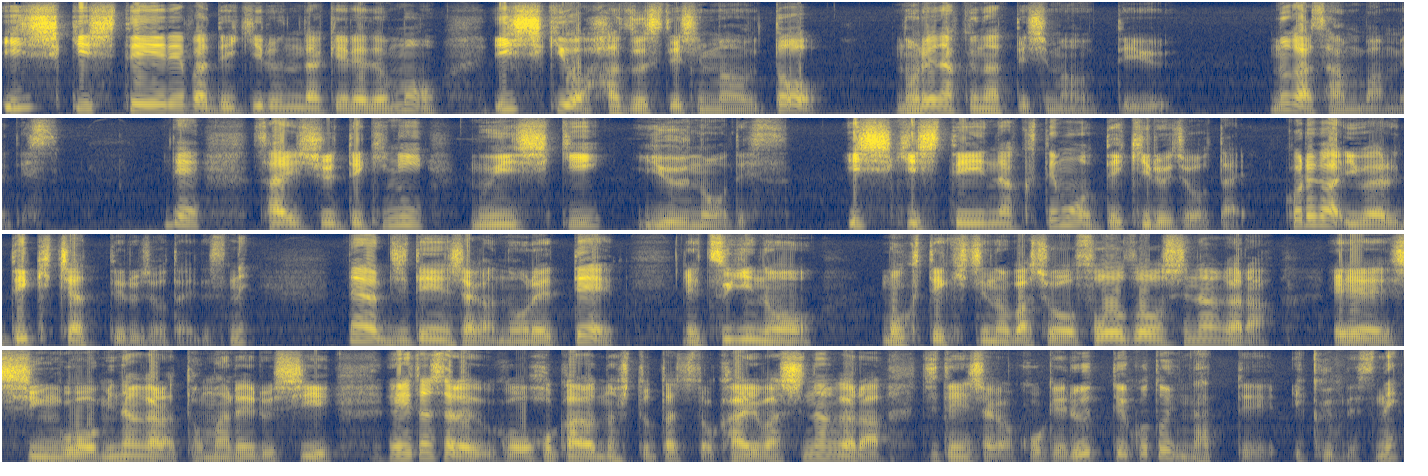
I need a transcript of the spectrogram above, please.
意識していればできるんだけれども、意識を外してしまうと乗れなくなってしまうっていうのが3番目です。で、最終的に無意識、有能です。意識していなくてもできる状態。これがいわゆるできちゃってる状態ですね。だから自転車が乗れて、え次の目的地の場所を想像しながら、えー信号を見ながら止まれるし、えー下手したらこう他の人たちと会話しながら自転車がこげるっていうことになっていくんですね。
